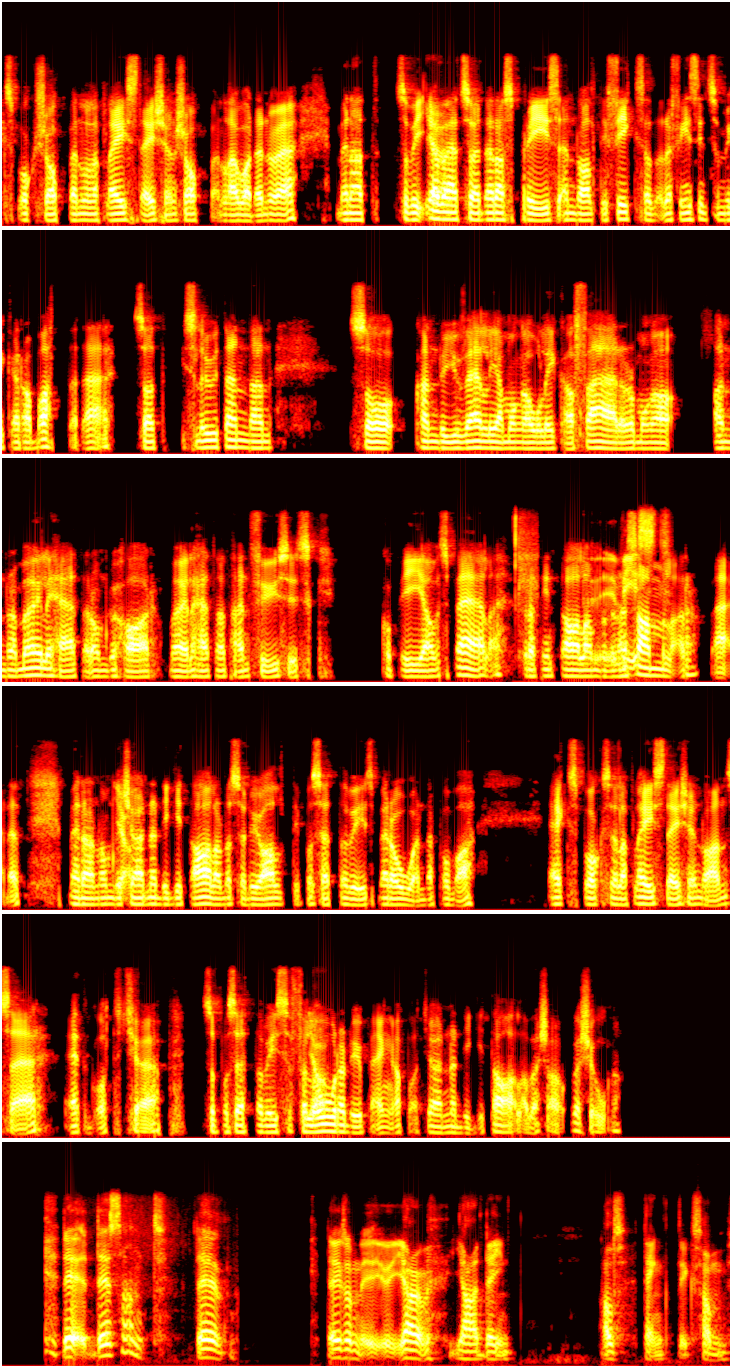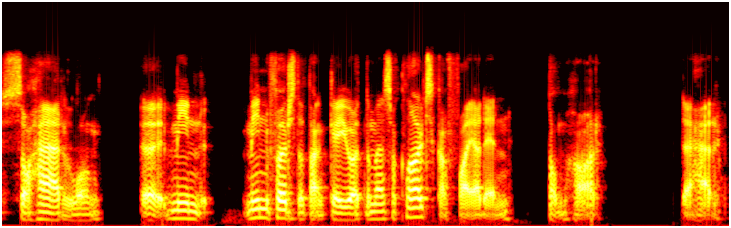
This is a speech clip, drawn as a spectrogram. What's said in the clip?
Xbox-shoppen eller Playstation-shoppen eller vad det nu är. Men att så vitt jag vet så är deras pris ändå alltid fixat och det finns inte så mycket rabatter där. Så att i slutändan så kan du ju välja många olika affärer och många andra möjligheter om du har möjligheten att ha en fysisk kopia av spelet. För att inte tala om det här samlarvärdet. Medan om du ja. kör den digitala då så är du alltid på sätt och vis beroende på vad Xbox eller Playstation då anser ett gott köp. Så på sätt och vis förlorar ja. du pengar på att göra den digitala versionen. Det, det är sant. Det, det är liksom, jag, jag hade inte alls tänkt liksom så här långt. Eh, min, min första tanke är ju att men såklart skaffar jag den som har det här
